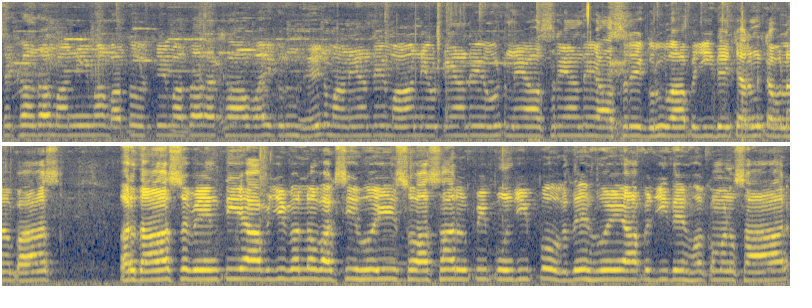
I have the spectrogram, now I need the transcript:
ਸਿੱਖਾਂ ਦਾ ਮਾਨੀ ਮਾ ਮਾਤੋ ਉੱਚੇ ਮਾਤਾ ਰੱਖਾ, ਵਾਹਿਗੁਰੂ ਹੈ ਨਮਾਣਿਆਂ ਦੇ, ਮਾਨ ਨਿਉਟਿਆਂ ਦੇ ਊਟ ਨੇ ਆਸਰਿਆਂ ਦੇ, ਆਸਰੇ ਗੁਰੂ ਆਪ ਜੀ ਦੇ ਚਰਨ ਕਮਲਾਂ ਪਾਸ। ਅਰਦਾਸ ਬੇਨਤੀ ਆਪ ਜੀ ਵੱਲੋਂ ਬਖਸ਼ੀ ਹੋਈ ਸਵਾਸਾਂ ਰੂਪੀ ਪੂੰਜੀ ਭੋਗਦੇ ਹੋਏ ਆਪ ਜੀ ਦੇ ਹੁਕਮ ਅਨੁਸਾਰ।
